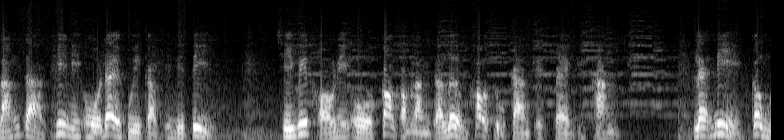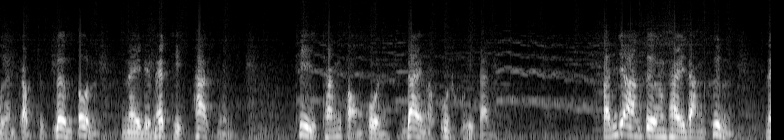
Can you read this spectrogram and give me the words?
หลังจากที่นีโอได้คุยกับอินดิตี้ชีวิตของนีโอก็กำลังจะเริ่มเข้าสู่การเปลี่ยนแปลงอีกครั้ง และนี่ก็เหมือนกับจุดเริ่มต้นในเด e m ม t ิ i c ภาคหนึ่งที่ทั้งสองคนได้มาพูดคุยกัน สัญญาณเตือนภัยดังขึ้นใน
